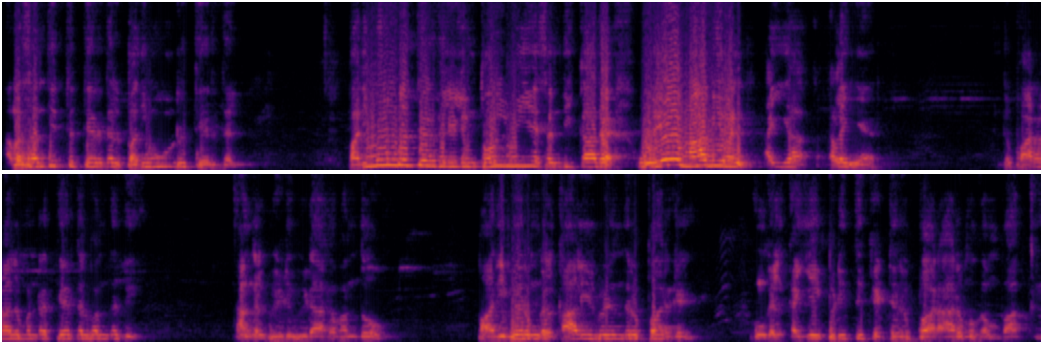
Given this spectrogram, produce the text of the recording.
அவர் சந்தித்த தேர்தல் பதிமூன்று தேர்தல். பதிமூன்று தேர்தலிலும் தோல்வியை சந்திக்காத ஒரே மாவீரன் ஐயா கலைஞர். இந்த பாராளுமன்ற தேர்தல் வந்தது. நாங்கள் வீடு வீடாக வந்தோம். பாதி பேர் உங்கள் காலில் விழுந்திருப்பார்கள். உங்கள் கையை பிடித்து கேட்டிருப்பார் ஆறுமுகம் வாக்கு.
